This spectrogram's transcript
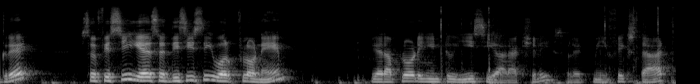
Great. So if you see here, so this is the workflow name. We are uploading into ECR actually. So let me fix that.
